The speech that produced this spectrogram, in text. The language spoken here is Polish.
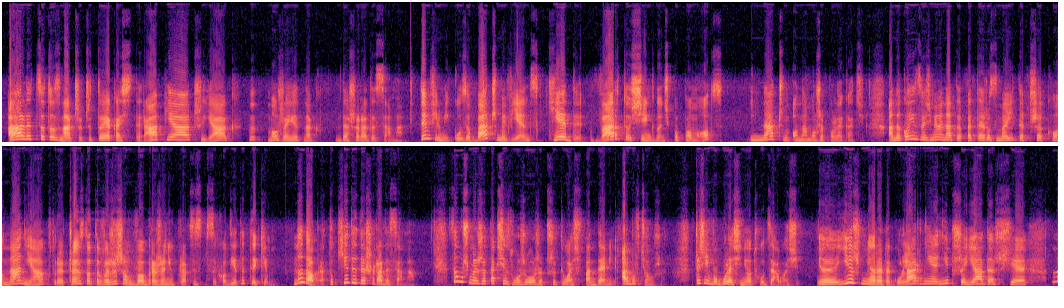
Ale co to znaczy? Czy to jakaś terapia, czy jak? Mm, może jednak dasz radę sama. W tym filmiku zobaczmy więc, kiedy warto sięgnąć po pomoc i na czym ona może polegać. A na koniec weźmiemy na tapetę rozmaite przekonania, które często towarzyszą w wyobrażeniu pracy z psychodietetykiem. No dobra, to kiedy dasz radę sama? Załóżmy, że tak się złożyło, że przytyłaś w pandemii albo w ciąży. Wcześniej w ogóle się nie odchudzałaś. E, jesz w miarę regularnie, nie przejadasz się,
